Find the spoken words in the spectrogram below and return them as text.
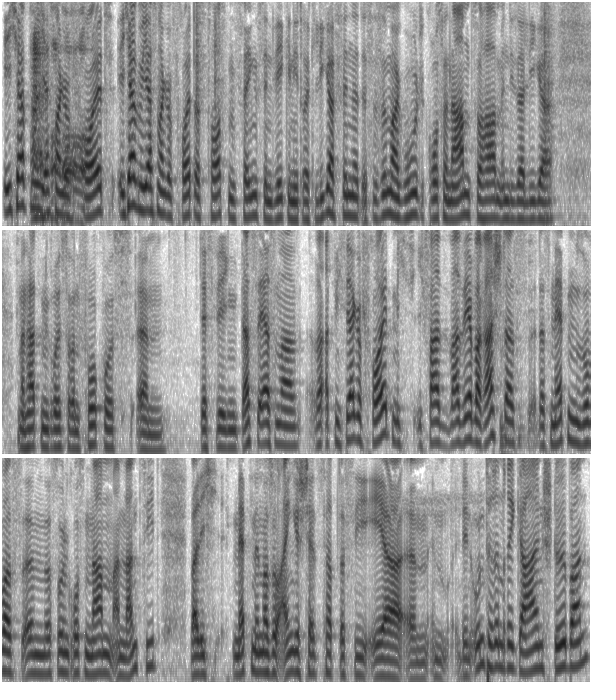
ich habe mich erstmal gefreut. Ich habe mich erstmal gefreut, dass Thorsten Frings den Weg in die dritte Liga findet. Es ist immer gut, große Namen zu haben in dieser Liga. Man hat einen größeren Fokus. Ähm, deswegen, das erstmal hat mich sehr gefreut. Mich, ich war, war sehr überrascht, dass das Mappen sowas, ähm, das so einen großen Namen an Land zieht, weil ich Mappen immer so eingeschätzt habe, dass sie eher ähm, in den unteren Regalen stöbern.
